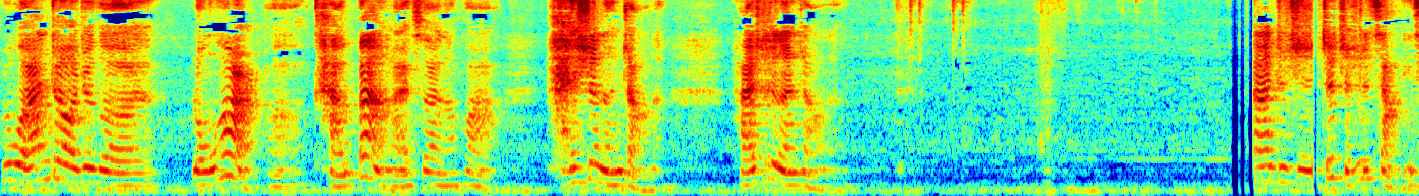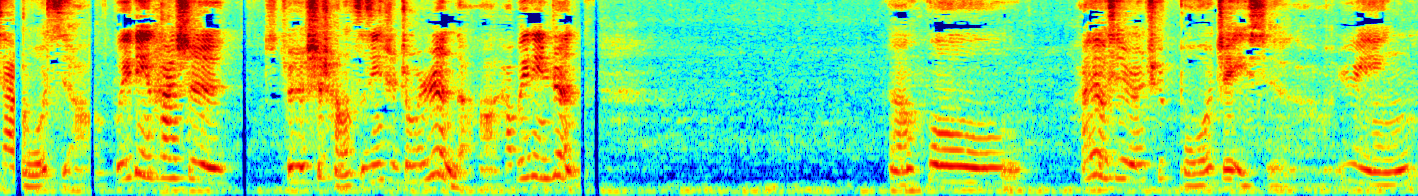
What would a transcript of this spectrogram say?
如果按照这个龙二啊砍半来算的话，还是能涨的，还是能涨的。当然，这只这只是讲一下逻辑啊，不一定它是就是市场的资金是这么认的啊，它不一定认。然后还有些人去博这些的，运营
